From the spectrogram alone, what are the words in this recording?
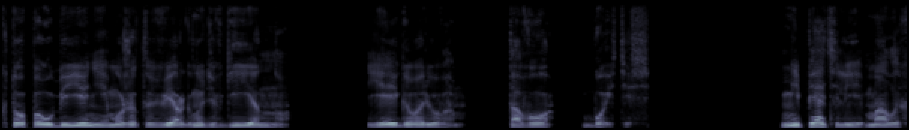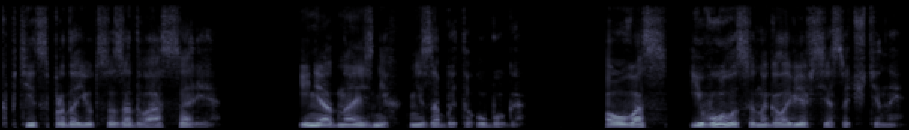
кто по убиении может ввергнуть в гиенну. Ей говорю вам, того бойтесь. Не пять ли малых птиц продаются за два ассария? И ни одна из них не забыта у Бога. А у вас и волосы на голове все сочтены.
